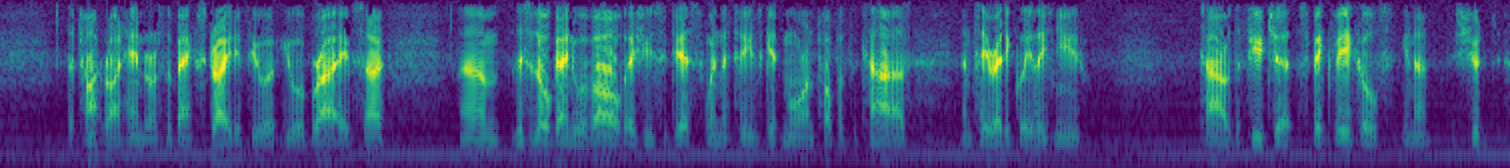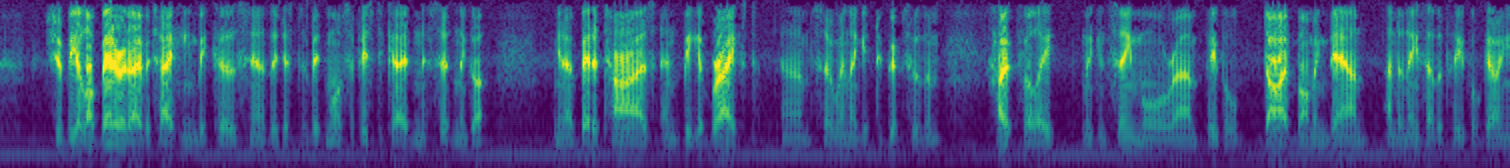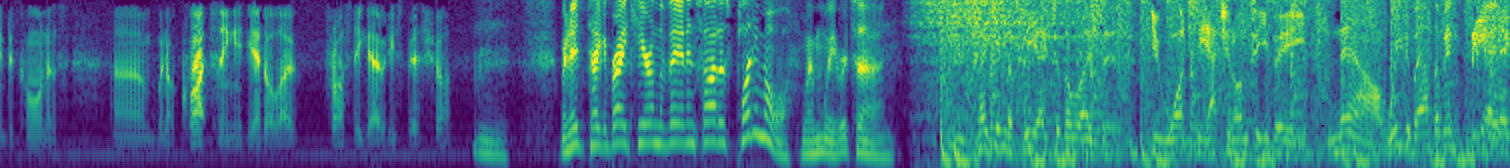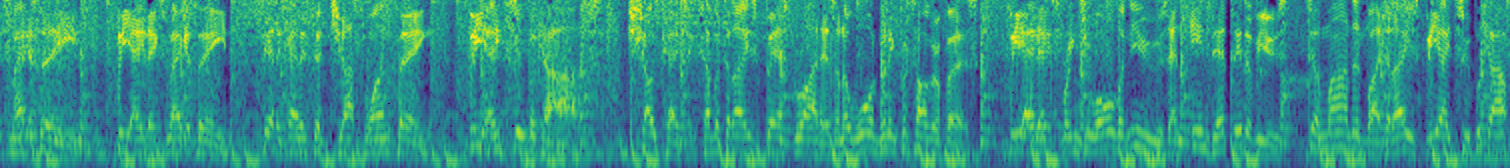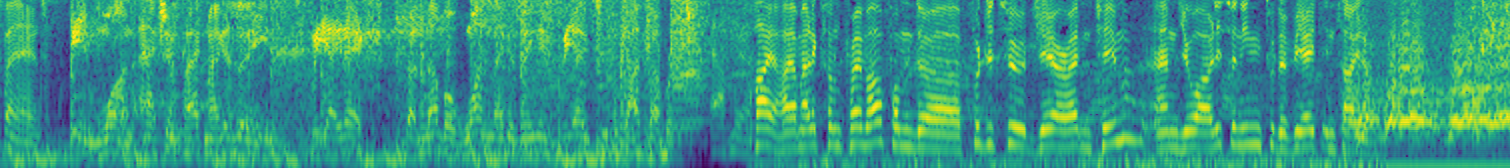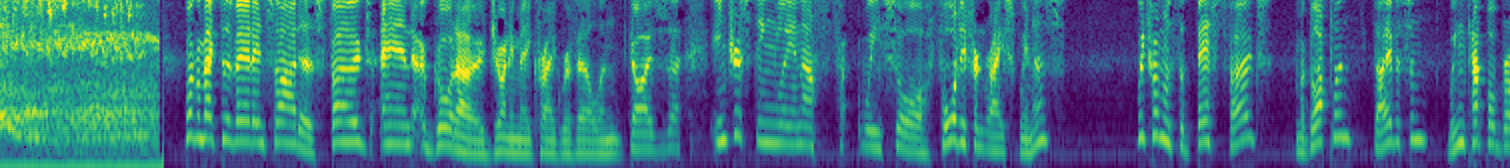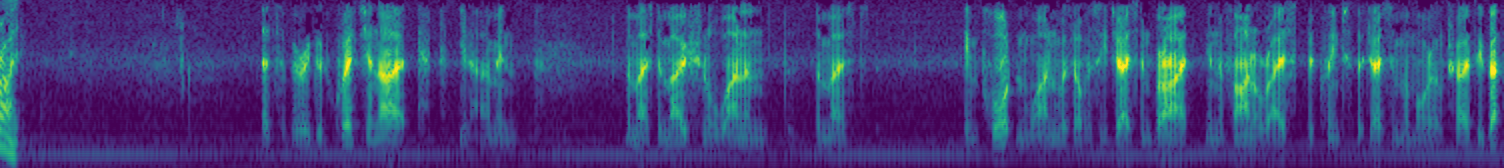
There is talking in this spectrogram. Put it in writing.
the tight right-hander onto the back straight if you were, you were brave. So um, this is all going to evolve, as you suggest, when the teams get more on top of the cars. And theoretically, these new car of the future spec vehicles, you know, should should be a lot better at overtaking because you know, they're just a bit more sophisticated and they've certainly got you know better tyres and bigger brakes. Um, so when they get to grips with them, hopefully we can see more um, people dive bombing down underneath other people going into corners. Um, we're not quite seeing it yet, although Frosty gave it his best shot. Hmm. We need to take a break here on the V8 Insiders. Plenty more when we return. You've taken the V8 to the races. You watch the action on TV. Now read about them in V8X Magazine. V8X Magazine, dedicated to just one thing V8 supercars. Showcasing some of today's best writers and award winning photographers. V8X brings you all the news and in depth interviews demanded by today's V8 supercar fans in one action packed magazine. V8X, the number one magazine in V8 supercar coverage. Hi, I am Alexandre Prémat from the Fujitsu JRM team, and you are listening to the V8 Insider. Welcome back to the V8 Insiders, Fogs and Gordo. Joining me, Craig Revell. And guys, uh, interestingly enough, we saw four different race winners. Which one was the best, Fogs? McLaughlin, Davison, Whincup, or Bright? That's a very good question. I, you know, I mean, the most emotional one and the most important one was obviously Jason Bright in the final race to clinch the Jason Memorial Trophy. But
